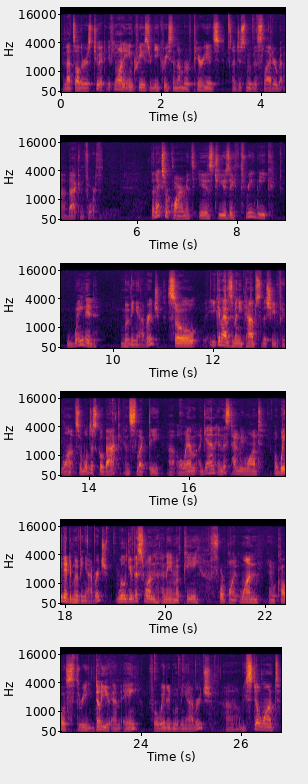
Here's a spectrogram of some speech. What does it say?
And that's all there is to it. If you want to increase or decrease the number of periods, uh, just move the slider back and forth. The next requirement is to use a three-week weighted moving average. So you can add as many tabs to the sheet if you want. So we'll just go back and select the uh, OM again, and this time we want a weighted moving average. We'll give this one a name of P 4.1, and we'll call this 3WMA for weighted moving average. Uh, we still want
